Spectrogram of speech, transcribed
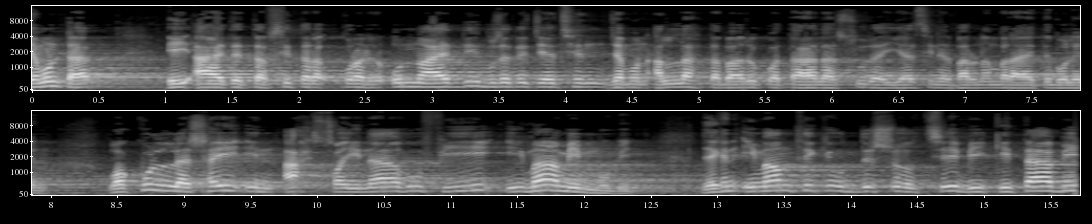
যেমনটা এই আয়াতের তাফসির তারা কোরআনের অন্য আয়াত দিয়ে বুঝাতে চেয়েছেন, যেমন আল্লাহ তাবারুক তাআলা সূরা ইয়াসিনের 12 নম্বর আয়াতে বলেন ওয়াকুল্লা শাইইন আহসাইনাহু ফি ইমামিম মুবিন। যেখানে ইমাম থেকে উদ্দেশ্য হচ্ছে বি কিতাবি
